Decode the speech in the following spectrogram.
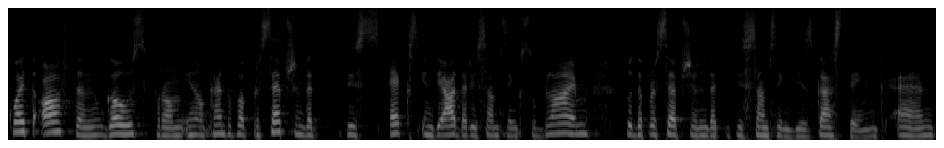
quite often goes from, you know, kind of a perception that this X in the other is something sublime to the perception that it is something disgusting. And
